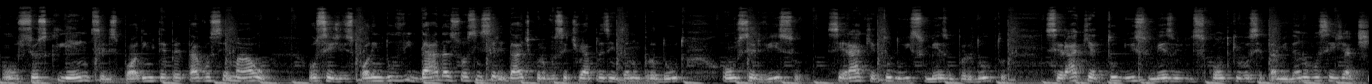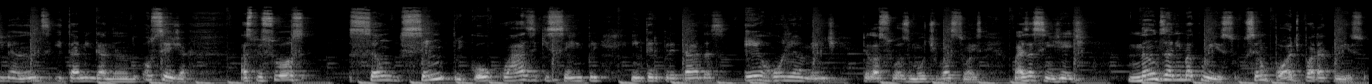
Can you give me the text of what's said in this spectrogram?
Os seus clientes, eles podem interpretar você mal. Ou seja, eles podem duvidar da sua sinceridade quando você estiver apresentando um produto ou um serviço. Será que é tudo isso mesmo produto? Será que é tudo isso mesmo de desconto que você está me dando ou você já tinha antes e está me enganando? Ou seja, as pessoas são sempre ou quase que sempre interpretadas erroneamente pelas suas motivações. Mas assim, gente, não desanima com isso. Você não pode parar com isso.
